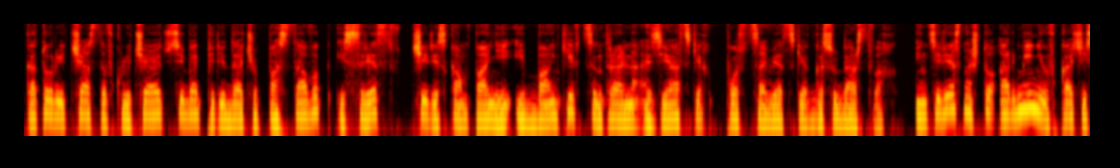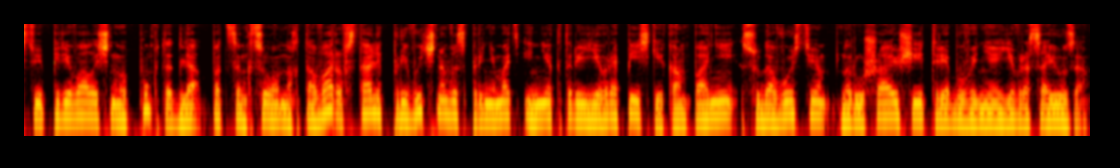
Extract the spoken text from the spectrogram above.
которые часто включают в себя передачу поставок и средств через компании и банки в центральноазиатских постсоветских государствах. Интересно, что Армению в качестве перевалочного пункта для подсанкционных товаров стали привычно воспринимать и некоторые европейские компании с удовольствием нарушающие требования Евросоюза.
